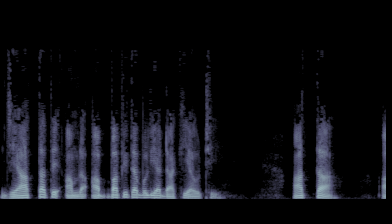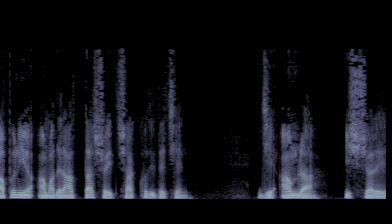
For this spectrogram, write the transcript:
যে আত্মাতে আমরা আব্বা পিতা বলিয়া ডাকিয়া উঠি, আত্মা, আপনিও আমাদের আত্মার সহিত সাক্ষ্য দিতেছেন যে আমরা ঈশ্বরের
